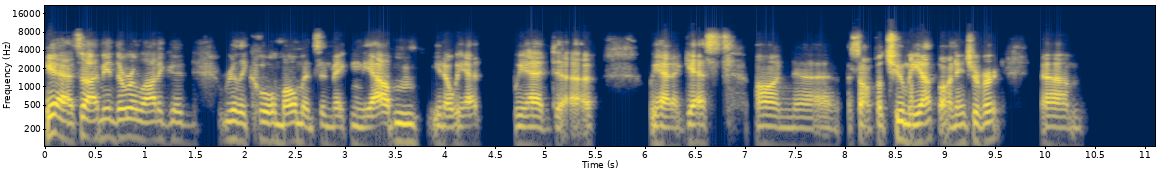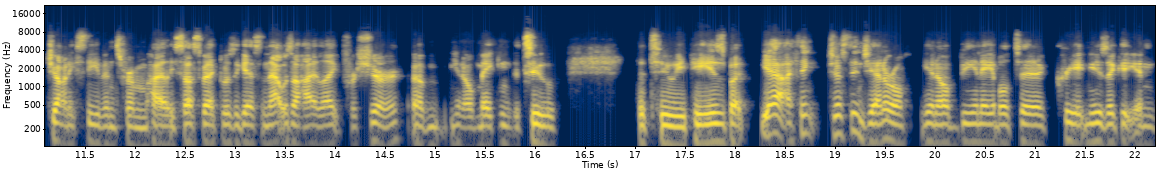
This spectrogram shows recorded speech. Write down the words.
yeah so i mean there were a lot of good really cool moments in making the album. You know we had we had uh we had a guest on uh, a song called chew me up on introvert. Um Johnny Stevens from Highly Suspect was a guest, and that was a highlight for sure. Um, you know, making the two the two EPs, but yeah, I think just in general, you know, being able to create music and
